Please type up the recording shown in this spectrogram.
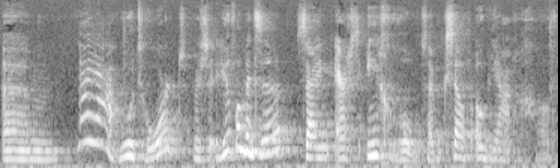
um, nou ja, hoe het hoort. Heel veel mensen zijn ergens ingerold. Dat heb ik zelf ook jaren gehad.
